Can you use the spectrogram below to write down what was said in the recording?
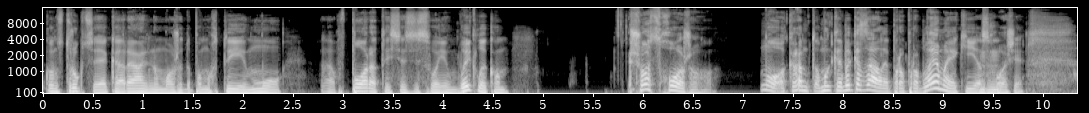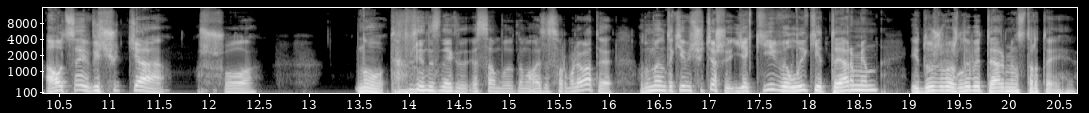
конструкцію, яка реально може допомогти йому е, впоратися зі своїм викликом? Що схожого? Ну, окрім того, ми- казали про проблеми, які є схожі, а оце відчуття, що. Ну, там, я не знаю, як я сам намагаюся сформулювати. От у мене таке відчуття, що який великий термін і дуже важливий термін стратегія.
